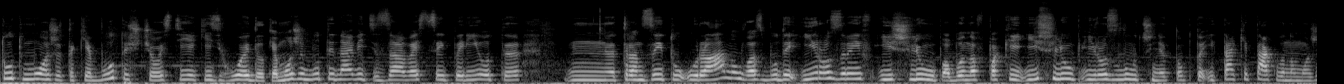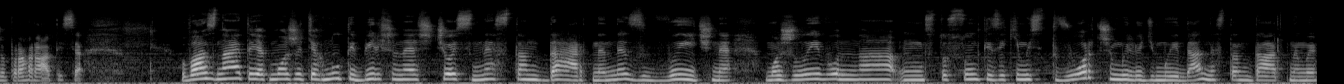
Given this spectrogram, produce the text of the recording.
тут може таке бути, що ось ті якісь гойдалки, може бути навіть за весь цей період. е, Транзиту урану у вас буде і розрив, і шлюб, або навпаки, і шлюб, і розлучення. Тобто і так, і так воно може програтися. Вас, знаєте, як може тягнути більше на щось нестандартне, незвичне, можливо, на стосунки з якимись творчими людьми, да, нестандартними,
